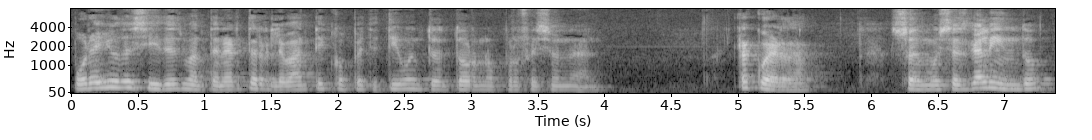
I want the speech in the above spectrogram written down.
por ello decides mantenerte relevante y competitivo en tu entorno profesional. Recuerda, soy Moisés Galindo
